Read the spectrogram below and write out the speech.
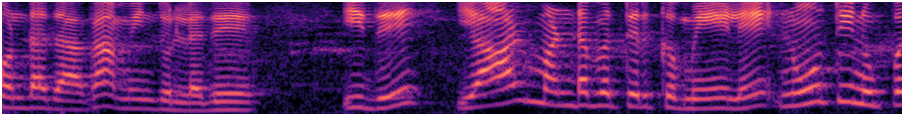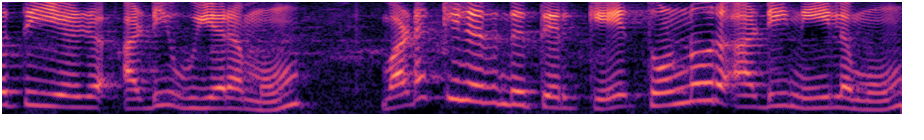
கொண்டதாக அமைந்துள்ளது. இது யாழ் மண்டபத்திற்கு மேலே நூற்றி முப்பத்தி ஏழு அடி உயரமும் வடக்கிலிருந்து தெற்கே தொண்ணூறு அடி நீளமும்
